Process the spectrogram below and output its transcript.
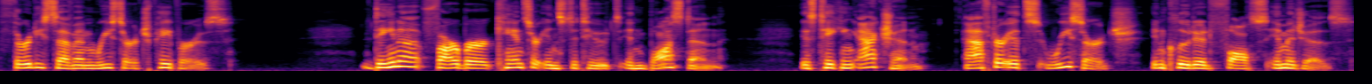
37 research papers. Dana Farber Cancer Institute in Boston is taking action after its research included false images.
